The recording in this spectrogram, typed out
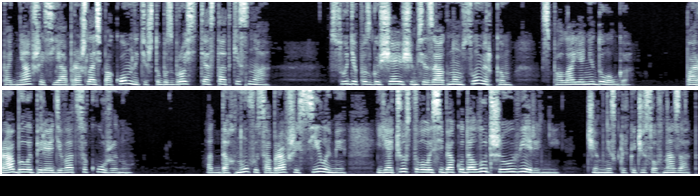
Поднявшись, я прошлась по комнате, чтобы сбросить остатки сна. Судя по сгущающимся за окном сумеркам, спала я недолго. Пора было переодеваться к ужину. Отдохнув и собравшись силами, я чувствовала себя куда лучше и уверенней, чем несколько часов назад.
